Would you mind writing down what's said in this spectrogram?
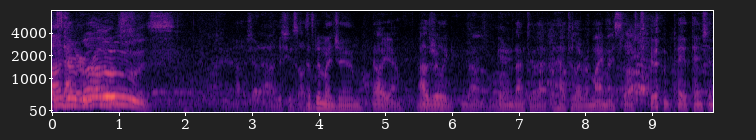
Alessandra Alessandra Rose. Rose. Oh, shout out. This shit's awesome. That's been my jam. Oh yeah, I was really uh, getting down to that. I had to like remind myself to pay attention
